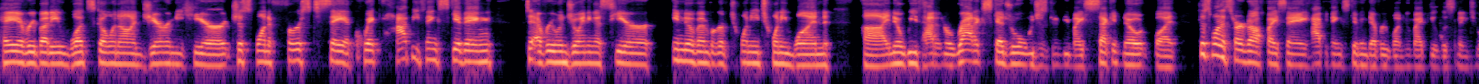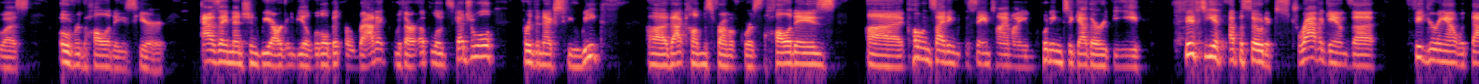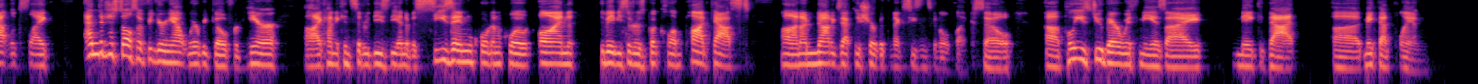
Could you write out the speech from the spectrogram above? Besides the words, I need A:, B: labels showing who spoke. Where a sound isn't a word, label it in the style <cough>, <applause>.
A: Hey, everybody, what's going on? Jeremy here. Just want to first say a quick happy Thanksgiving to everyone joining us here in November of 2021. Uh, I know we've had an erratic schedule, which is going to be my second note, but just want to start it off by saying happy Thanksgiving to everyone who might be listening to us over the holidays here. As I mentioned, we are going to be a little bit erratic with our upload schedule for the next few weeks. Uh, that comes from, of course, the holidays uh, coinciding with the same time I am putting together the 50th episode extravaganza, figuring out what that looks like, and then just also figuring out where we go from here. Uh, I kind of consider these the end of a season, quote unquote, on the Babysitters Book Club podcast. Uh, and I'm not exactly sure what the next season's going to look like. So uh, please do bear with me as I make that uh, make that plan.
